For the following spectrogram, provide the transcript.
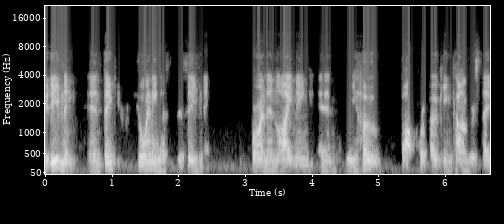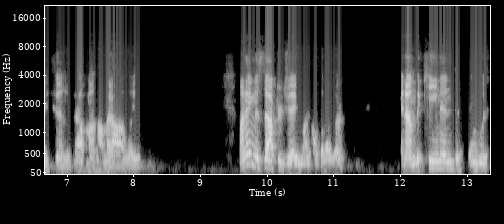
Good evening, and thank you for joining us this evening for an enlightening and we hope thought-provoking conversation about Muhammad Ali. My name is Dr. J. Michael Butler, and I'm the Kenan Distinguished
